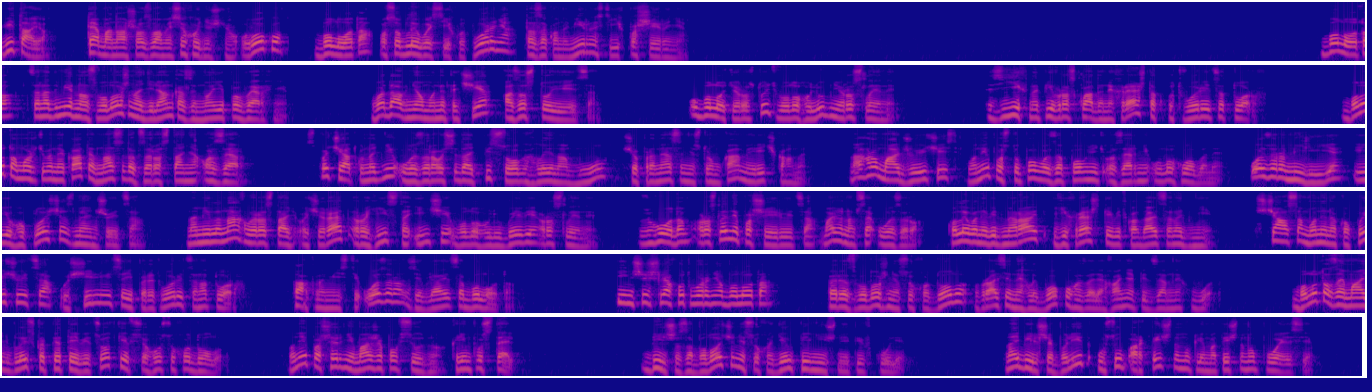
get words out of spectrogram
Вітаю! Тема нашого з вами сьогоднішнього уроку болота, особливості їх утворення та закономірності їх поширення. Болото це надмірно зволожена ділянка земної поверхні. Вода в ньому не тече, а застоюється. У болоті ростуть вологолюбні рослини. З їх напіврозкладених решток утворюється торф. Болота можуть виникати внаслідок заростання озер. Спочатку на дні озера осідають пісок, глина, мул, що принесені струмками і річками. Нагромаджуючись, вони поступово заповнюють озерні улоговини. Озеро міліє і його площа зменшується. На мілинах виростають очерет, рогіст та інші вологолюбиві рослини. Згодом рослини поширюються майже на все озеро. Коли вони відмирають, їх рештки відкладаються на дні. З часом вони накопичуються, ущільнюються і перетворюються на торф. Так на місці озера з'являється болото. Інший шлях утворення болота перезволоження суходолу в разі неглибокого залягання підземних вод. Болота займають близько 5% всього суходолу. Вони поширені майже повсюдно, крім пустель. Більше заболочений суходіл північної півкулі. Найбільше боліт у субарктичному кліматичному поясі,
